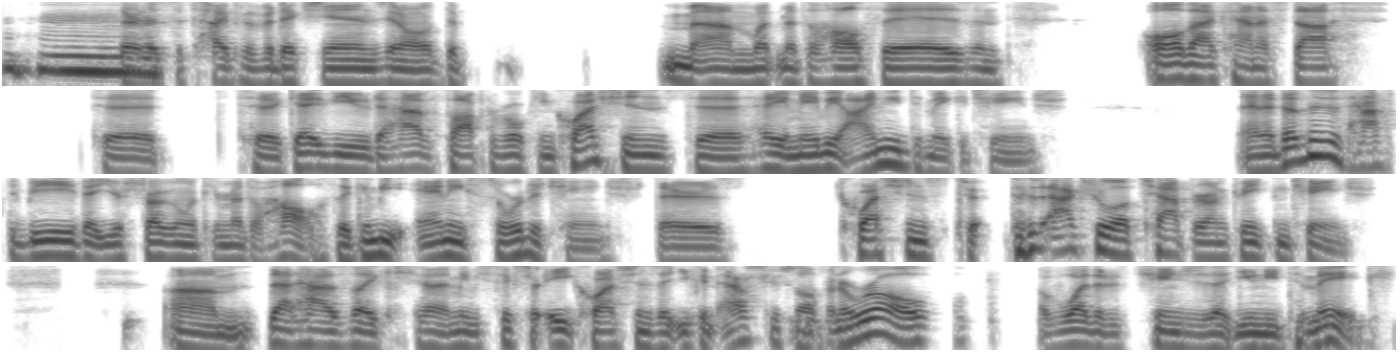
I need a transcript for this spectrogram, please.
Mm-hmm. There's the type of addictions, you know, the um, what mental health is and all that kind of stuff to to get you to have thought provoking questions to hey maybe i need to make a change and it doesn't just have to be that you're struggling with your mental health it can be any sort of change there's questions to there's actual chapter on making change um that has like uh, maybe six or eight questions that you can ask yourself in a row of are the changes that you need to make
